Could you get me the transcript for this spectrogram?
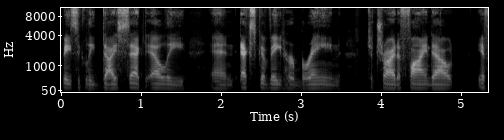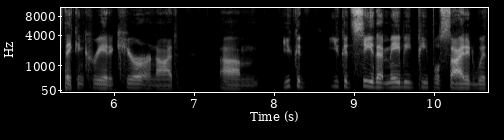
basically dissect Ellie and excavate her brain to try to find out if they can create a cure or not. Um, you could you could see that maybe people sided with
